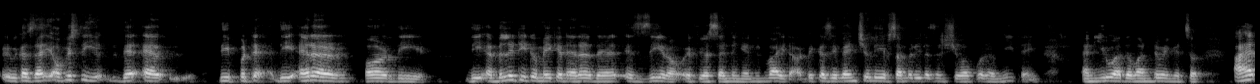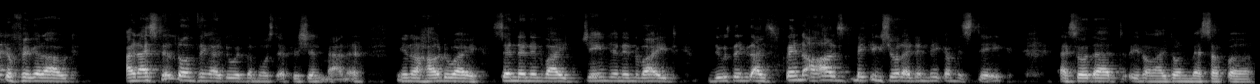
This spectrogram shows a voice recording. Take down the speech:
because obviously the uh, the the error or the the ability to make an error there is zero if you're sending an invite out because eventually if somebody doesn't show up for a meeting and you are the one doing it. So i had to figure out and i still don't think i do it the most efficient manner. You know how do i send an invite change an invite do things. I spend hours making sure i didn't make a mistake so that you know i don't mess up a,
